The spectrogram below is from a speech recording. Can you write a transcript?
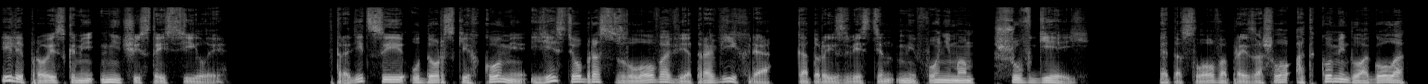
или происками нечистой силы. В традиции удорских коми есть образ злого ветра-вихря, который известен мифонимом «шувгей». Это слово произошло от коми-глагола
